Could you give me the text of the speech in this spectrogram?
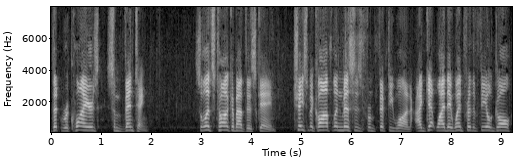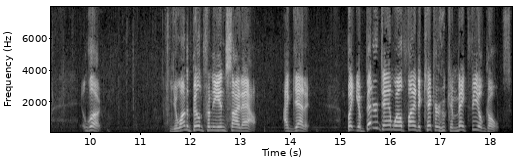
that requires some venting. So let's talk about this game. Chase McLaughlin misses from 51. I get why they went for the field goal. Look, you want to build from the inside out. I get it. But you better damn well find a kicker who can make field goals.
